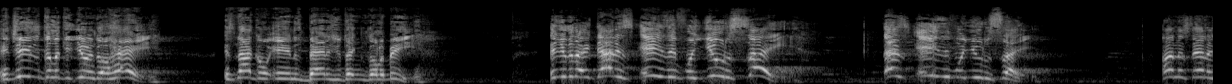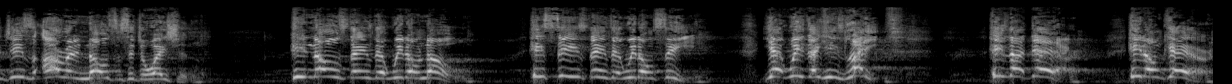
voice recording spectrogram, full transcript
And Jesus can look at you and go, hey, it's not going to end as bad as you think it's going to be. And you can think, that is easy for you to say. That's easy for you to say. Understand that Jesus already knows the situation. He knows things that we don't know. He sees things that we don't see. Yet we think he's late. He's not there. He don't care.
